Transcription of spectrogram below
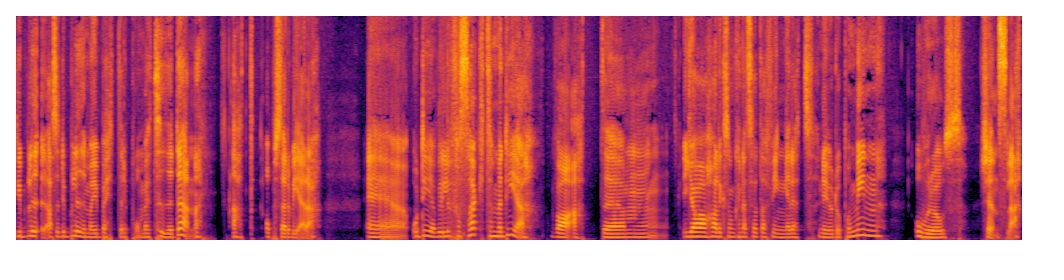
Det blir, alltså det blir man ju bättre på med tiden att observera. Eh, och det jag ville få sagt med det var att eh, jag har liksom kunnat sätta fingret nu då på min oroskänsla.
